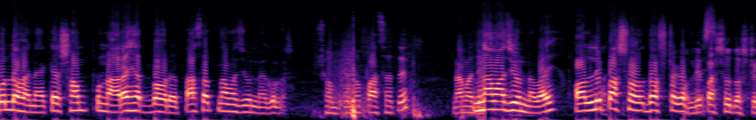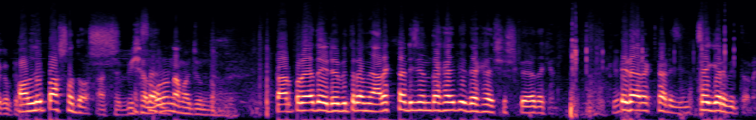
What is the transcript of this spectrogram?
বললে হয় না একের সম্পূর্ণ আড়াই হাত বহরের পাঁচ হাত নামাজি অন্যগুলোর সম্পূর্ণ পাঁচ হাতে নামাজ। নামাজি অন্য ভাই। অনলি পাঁচশো দশ টাকা অনলি পাঁচশো দশ টাকা অনলি পাঁচশো দশ। আচ্ছা বিশাল বড় নামাজ জন্য হবে। তারপরে এদের এটার ভিতরে আমি আরেকটা ডিজাইন দেখাই দিই দেখাই শেষ করে দেখেন। এটা আরেকটা ডিজাইন চেকের ভিতরে।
